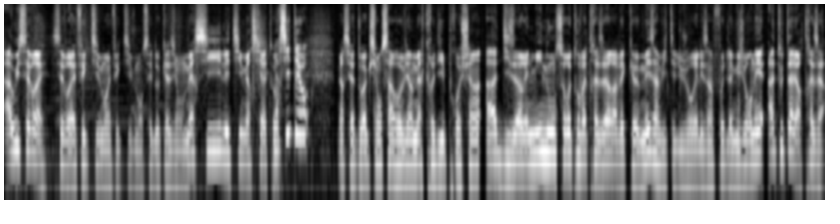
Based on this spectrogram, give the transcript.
Ah oui, c'est vrai, c'est vrai, effectivement, effectivement, c'est d'occasion. Merci Letty, merci à toi. Merci Théo. Merci à toi, Action. Ça revient mercredi prochain à 10h30. Nous, on se retrouve à 13h avec euh, mes invités du jour et les infos de la mi-journée. À tout à l'heure, 13h.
